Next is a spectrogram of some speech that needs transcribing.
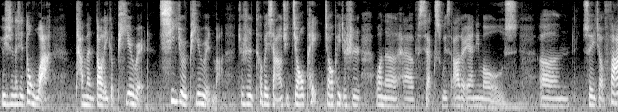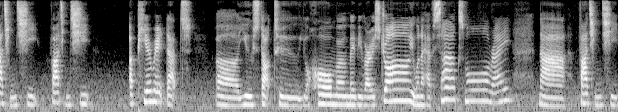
尤其是那些动物啊，它们到了一个 period，期就是 period 嘛。就是特别想要去交配，交配就是 wanna have sex with other animals，嗯，所以叫发情期。发情期，a period that uh you start to your hormone may be very strong, you wanna have sex more, right？那发情期，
